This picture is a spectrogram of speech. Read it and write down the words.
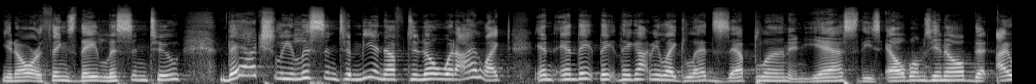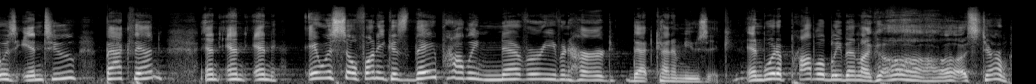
you know, or things they listened to. They actually listened to me enough to know what I liked. And, and they, they, they got me like Led Zeppelin and Yes, these albums, you know, that I was into back then. And, and, and it was so funny because they probably never even heard that kind of music and would have probably been like, oh, it's terrible.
